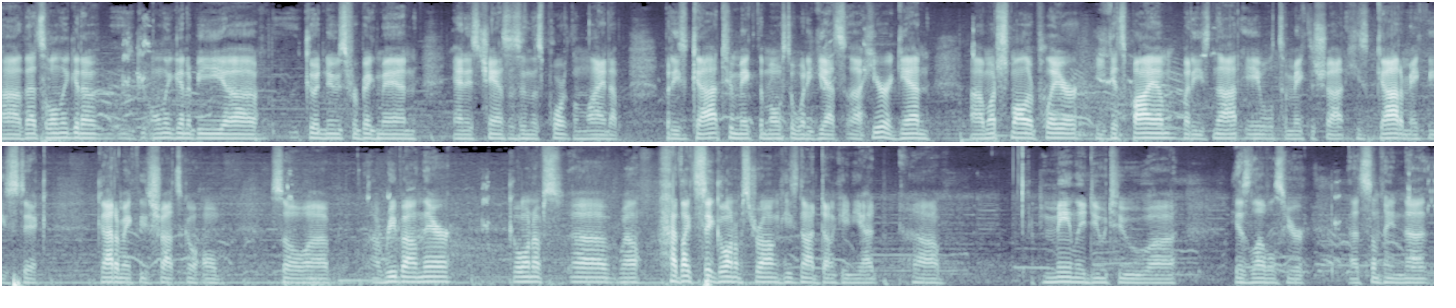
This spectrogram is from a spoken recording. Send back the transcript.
Uh, that's only gonna only gonna be uh, good news for Bigg Mann and his chances in this Portland lineup. But he's got to make the most of what he gets. Uh, here again, a much smaller player. He gets by him, but he's not able to make the shot. He's got to make these stick. Got to make these shots go home. So uh, a rebound there, going up. Uh, well, I'd like to say going up strong. He's not dunking yet, mainly due to his levels here. That's something that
